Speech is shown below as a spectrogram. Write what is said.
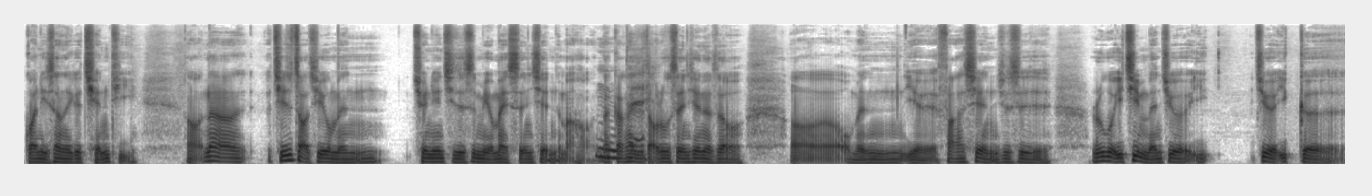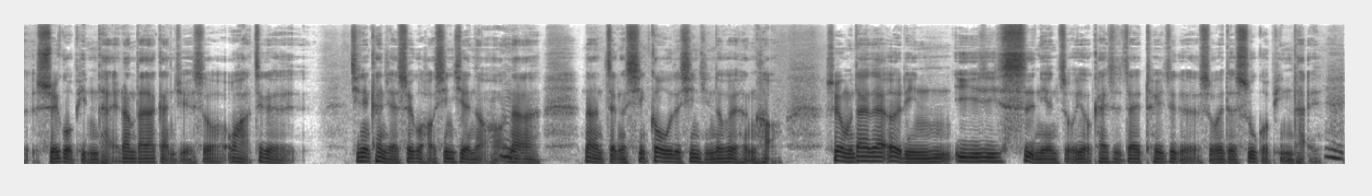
管理上的一个前提。好，那其实早期我们全年其实是没有卖生鲜的嘛哈。那刚开始导入生鲜的时候，呃，我们也发现就是如果一进门就有一。就有一个水果平台，让大家感觉说，哇，这个今天看起来水果好新鲜哦，哈，那那整个心购物的心情都会很好。所以，我们大概在二零一四年左右开始在推这个所谓的蔬果平台，嗯，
